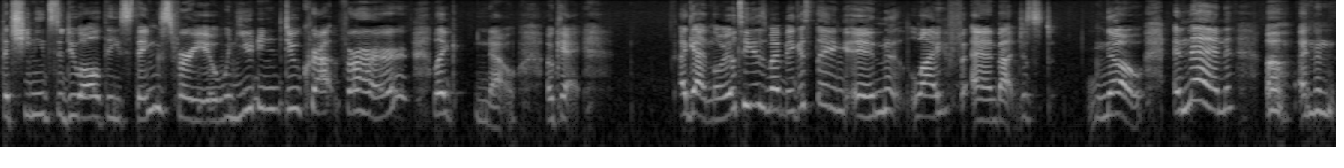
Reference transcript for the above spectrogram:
that she needs to do all these things for you when you didn't do crap for her. Like, no. Okay. Again, loyalty is my biggest thing in life, and that just no. And then, uh, and then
